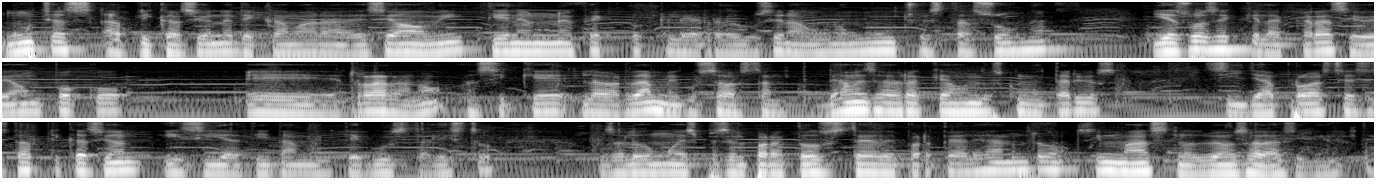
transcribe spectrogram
muchas aplicaciones de cámara de Xiaomi tienen un efecto que le reducen a uno mucho esta zona y eso hace que la cara se vea un poco eh, rara, ¿no? Así que la verdad me gusta bastante. Déjame saber aquí abajo en los comentarios si ya probaste esta aplicación y si a ti también te gusta, ¿listo? Un saludo muy especial para todos ustedes de parte de Alejandro. Sin más, nos vemos a la siguiente.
